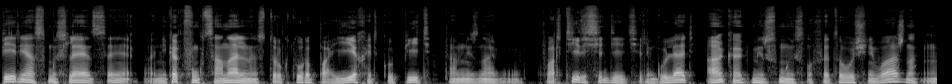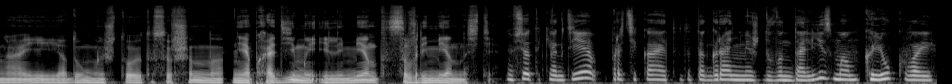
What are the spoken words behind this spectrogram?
переосмысляется не как функциональная структура поехать, купить, там, не знаю, квартире сидеть или гулять, а как мир смыслов. Это очень важно, и я думаю, что это совершенно необходимый элемент современности. Но все-таки, а где протекает вот эта грань между вандализмом, клюквой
